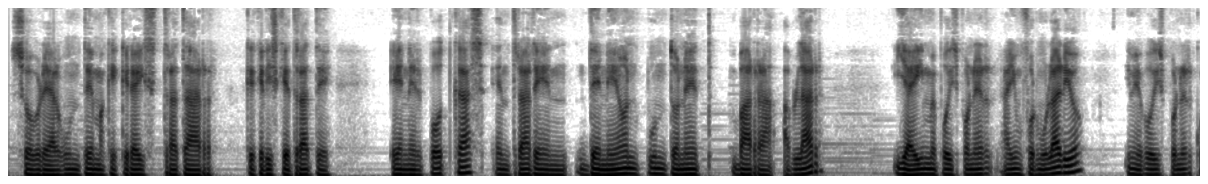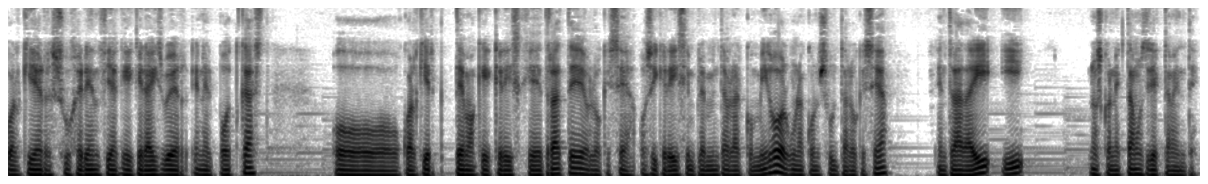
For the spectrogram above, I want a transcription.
sobre algún tema que queráis tratar, que queréis que trate en el podcast, entrar en deneon.net barra hablar y ahí me podéis poner, hay un formulario y me podéis poner cualquier sugerencia que queráis ver en el podcast o cualquier tema que queréis que trate o lo que sea, o si queréis simplemente hablar conmigo, alguna consulta, lo que sea, entrad ahí y nos conectamos directamente.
